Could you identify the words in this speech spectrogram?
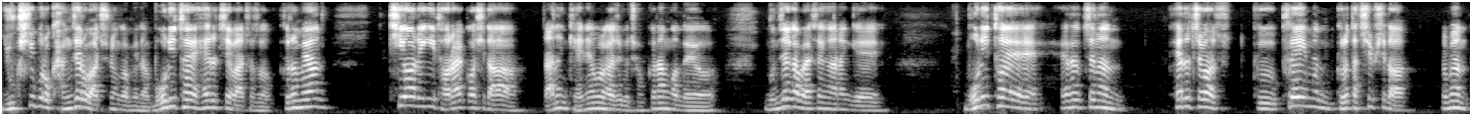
60으로 강제로 맞추는 겁니다. 모니터의 헤르츠에 맞춰서. 그러면 티어링이 덜 할 것이다. 라는 개념을 가지고 접근한 건데요. 문제가 발생하는 게 모니터의 헤르츠는 헤르츠와 수- 그 프레임은 그렇다 칩시다. 그러면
